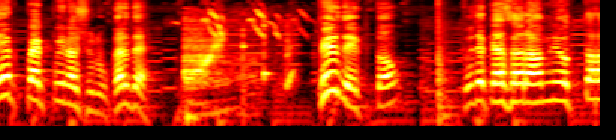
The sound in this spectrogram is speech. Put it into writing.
एक पैक पीना शुरू कर दे। फिर देखता हूँ तुझे कैसा आराम नहीं होता।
